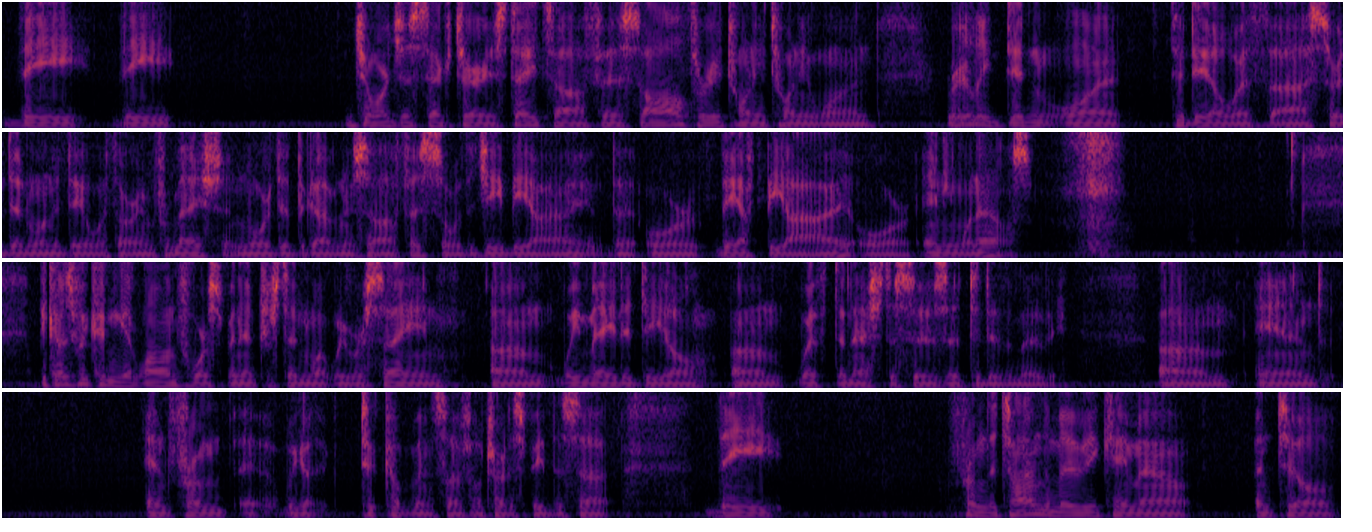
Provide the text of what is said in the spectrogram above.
the the Georgia Secretary of State's office, all through 2021, really didn't want to deal with us or didn't want to deal with our information, nor did the governor's office or the GBI the, or the FBI or anyone else. Because we couldn't get law enforcement interested in what we were saying, um, we made a deal um, with Dinesh D'Souza to do the movie. Um, and and from uh, we got two couple minutes left. I'll try to speed this up. The from the time the movie came out until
